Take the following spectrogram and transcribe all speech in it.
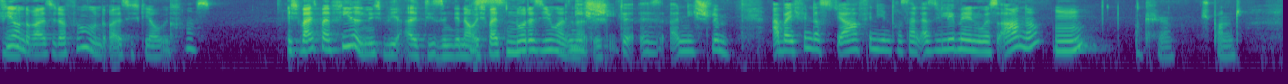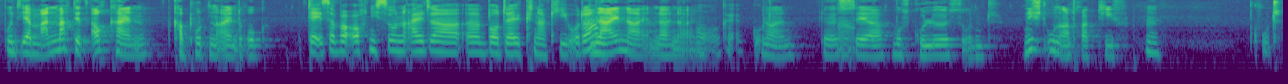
34 oder 35, glaube ich. Krass. Ich weiß bei vielen nicht, wie alt die sind genau. Ich weiß nur, dass sie jünger sind als Nicht, ich. schl- ist äh, nicht schlimm. Aber ich finde das, ja, finde ich interessant. Also, die leben in den USA, ne? Mhm. Okay, spannend. Und ihr Mann macht jetzt auch keinen kaputten Eindruck. Der ist aber auch nicht so ein alter äh, Bordellknacki, oder? Nein, nein, nein, nein. Oh, okay, gut. Nein, der ist sehr muskulös und nicht unattraktiv. gut.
